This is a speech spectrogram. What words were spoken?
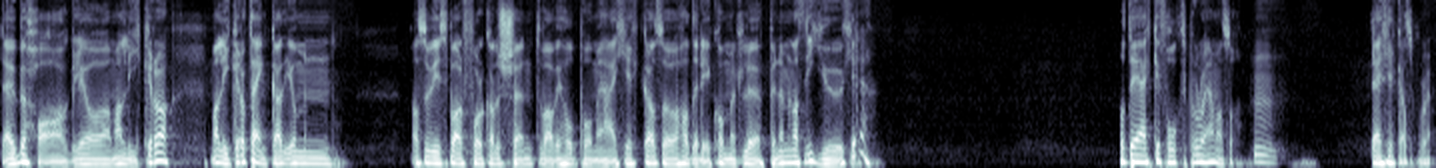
det er ubehagelig, og man liker å, man liker å tenke at jo, men altså hvis bare folk hadde skjønt hva vi holdt på med her i kirka, så hadde de kommet løpende. Men altså, de gjør jo ikke det. Og det er ikke folks problem, altså. Mm. Det er kirkas problem.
